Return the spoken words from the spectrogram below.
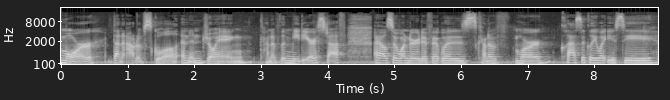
more than out of school and enjoying kind of the meatier stuff. I also wondered if it was kind of more classically what you see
